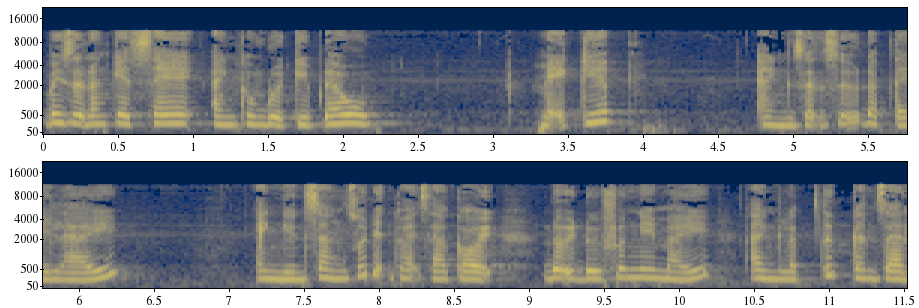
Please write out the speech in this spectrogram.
bây giờ đang kẹt xe, anh không đuổi kịp đâu. Mẹ kiếp! Anh giận dữ đập tay lái. Anh nghiến răng rút điện thoại ra gọi, đợi đối phương nghe máy, anh lập tức căn dặn.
